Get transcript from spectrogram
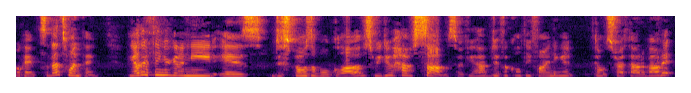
Okay, so that's one thing. The other thing you're going to need is disposable gloves. We do have some, so if you have difficulty finding it, don't stress out about it.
